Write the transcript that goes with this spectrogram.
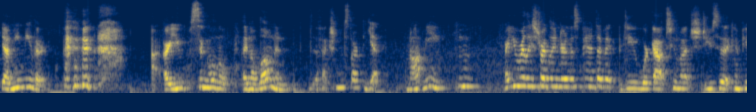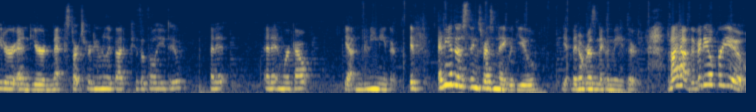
Yeah, me neither. are you single and alone and affection starved? Yeah, not me. Are you really struggling during this pandemic? Do you work out too much? Do you sit at computer and your neck starts hurting really bad because that's all you do? Edit, edit and work out? Yeah, me neither. If any of those things resonate with you, yeah, they don't resonate with me either. But I have the video for you.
